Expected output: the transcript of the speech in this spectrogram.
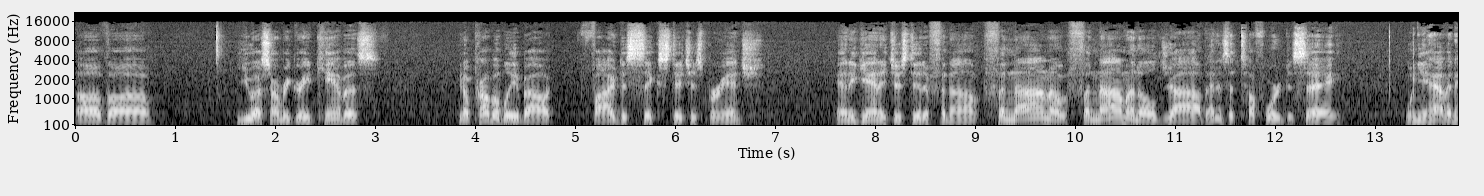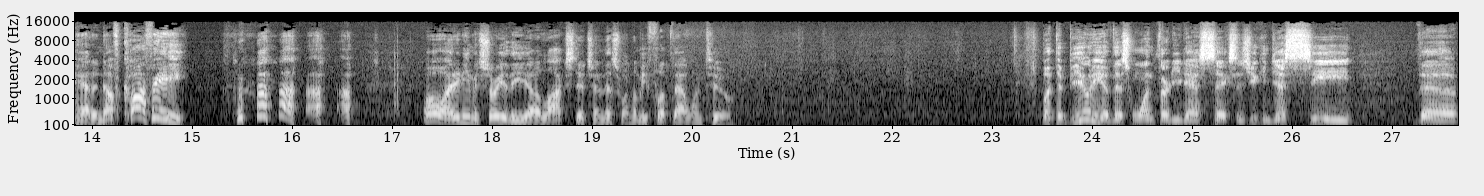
of uh, U.S. Army grade canvas. You know, probably about five to six stitches per inch. And again, it just did a phenom phenom phenomenal job. That is a tough word to say when you haven't had enough coffee. oh, I didn't even show you the uh, lock stitch on this one. Let me flip that one too. But the beauty of this 130-6 is you can just see the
